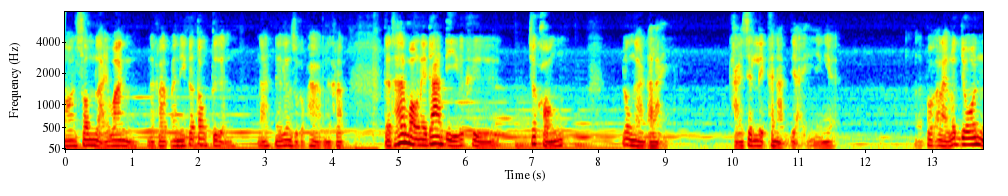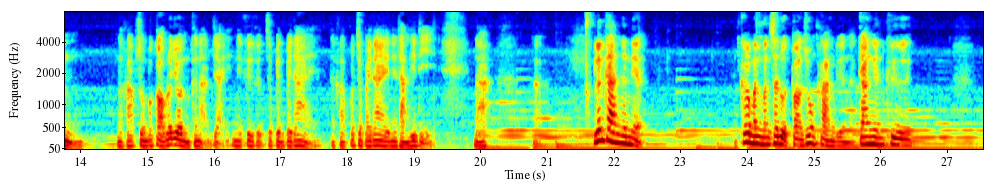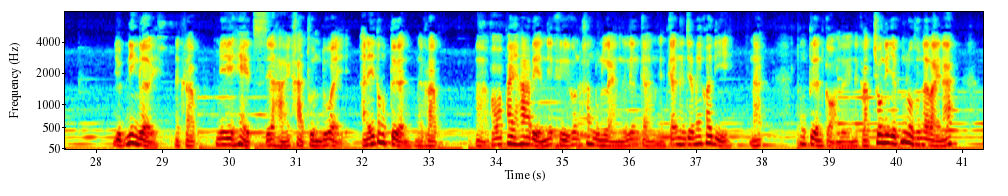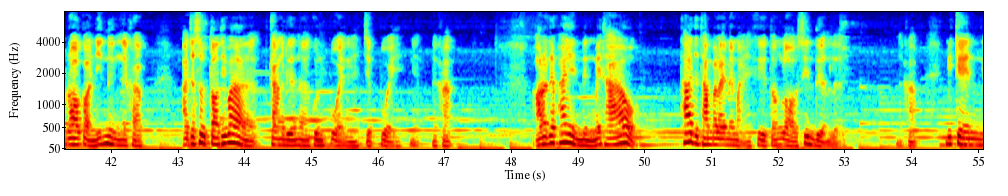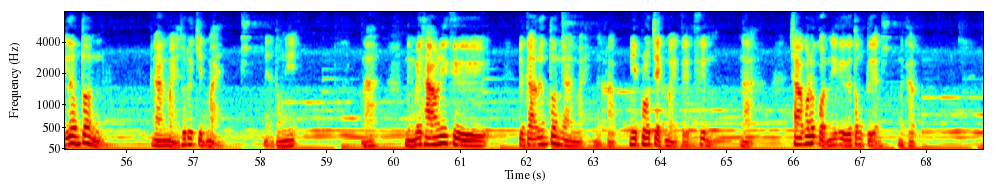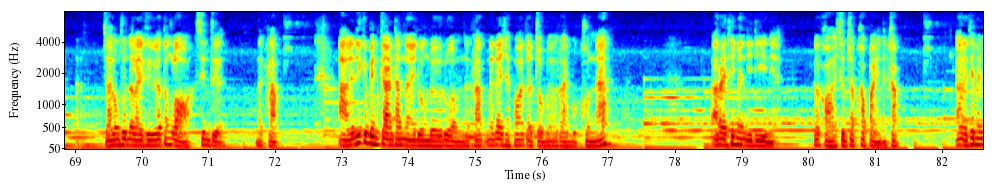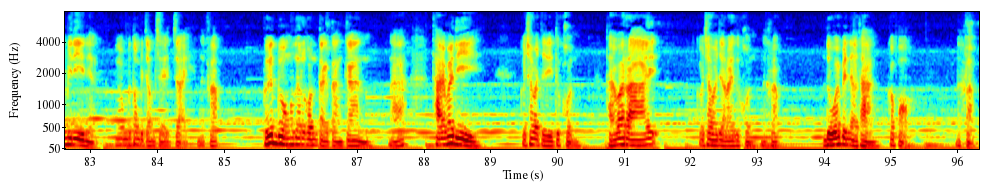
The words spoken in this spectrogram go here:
นอนซมหลายวันนะครับ อันนี้ก็ต้องเตือนนะในเรื่องสุขภาพนะครับ แต่ถ้ามองในด้านดีก็คือเจ้าของโรงงานอะไร ขายเส้นเหล็กขนาดใหญ่อย่างเงี้ยพวกอะไรรถยนต์นะครับ ส่วนประกอบรถยนต์ขนาดใหญ่นี่คือจะเป็นไปได้นะครับ ก็จะไปได้ในทางที่ดีนะ เรื่องการเงินเนี่ย ก็มันมันสะดุดตอนช่วงกลางเดือนนะการเงินคือ หยุดนิ่งเลยนะครับ มีเหตุเสียหายขาดทุนด้วย อันนี้ต้องเตือนนะครับเพราะว่าไพ่ห้าเหรียญนี่คือค่อนข้างรุนแรงในเรื่องการเงินการเงินจะไม่ค่อยดีนะ ต้องเตือนก่อนเลยนะครับ ช่วงนี้อย่าเพิ่งลงทุนอะไรนะ รอก่อนนิดนึงนะครับ อาจจะสะดุดตอนที่ว่ากลางเดือนนะคุณป่วยไงเจ็บป่วยเนี่ยนะครับ เอาละได้ไพ่หนึ่งไม้เท้า ถ้าจะทำอะไรใหม่ ๆ คือต้องรอสิ้นเดือนเลยนะครับ มีเกณฑ์เริ่มต้นงานใหม่ธุรกิจใหม่เนี่ยตรงนี้นะหนึ่งไม้เท้านี่คือเป็นการเริ่มต้นงานใหม่นะครับ มีโปรเจกต์ใหม่เกิดขึ้นนะชาวกรกฎนี่คือต้องเตือนนะครับ จะลงทุนอะไรคือก็ต้องรอสิ้นเดือนนะครับอ่าและนี่ก็เป็นการทำนายดวงโดยรวมนะครับ ไม่ได้เฉพาะเจาะจงเป็นรายบุคคลนะ อะไรที่มันดีๆเนี่ย ก็ขอให้ซึมซับเข้าไปนะครับ อะไรที่มันไม่ดีเนี่ยก็ไม่ต้องไปจำใส่ใจนะครับ พื้นดวงของแต่ละคนแตกต่างกันนะทายว่าดีก็ใช่ว่าจะดีทุกคนทายว่าร้ายก็ใช่ว่าจะร้ายทุกคนนะครับ ดูไว้เป็นแนวทางก็พอนะครับ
